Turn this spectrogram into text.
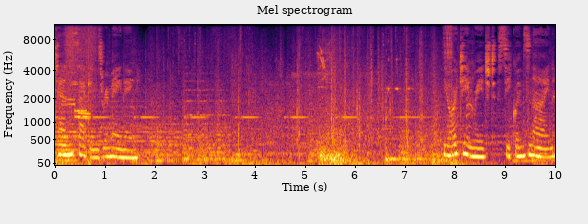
Ten seconds remaining. Your team reached sequence 9.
